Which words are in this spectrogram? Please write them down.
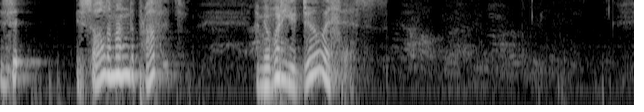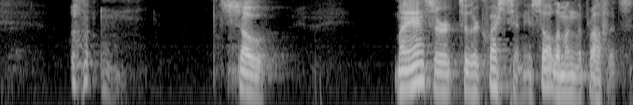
Is it is Saul among the prophets? I mean, what do you do with this? So, my answer to their question, is Saul among the prophets?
